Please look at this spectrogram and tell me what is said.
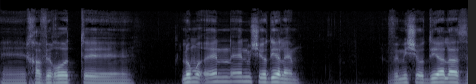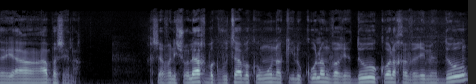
לחברות, לא, אין, אין מי שיודיע להם. ומי שהודיע לה זה היה אבא שלה. עכשיו אני שולח בקבוצה בקומונה, כאילו כולם כבר ידעו, כל החברים ידעו,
